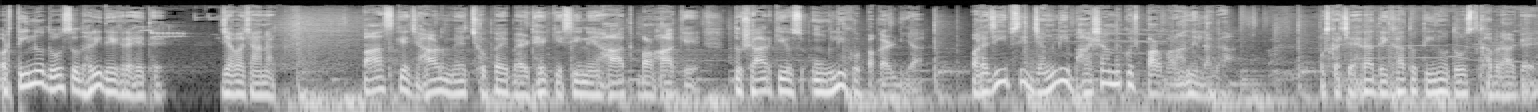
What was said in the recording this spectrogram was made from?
और तीनों दोस्त उधर ही देख रहे थे, जब अचानक पास के झाड़ में छुपे बैठे किसी ने हाथ बढ़ा के तुषार की उस उंगली को पकड़ लिया। और अजीब सी जंगली भाषा में कुछ बड़बड़ाने लगा। उसका चेहरा देखा तो तीनों दोस्त घबरा गए।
